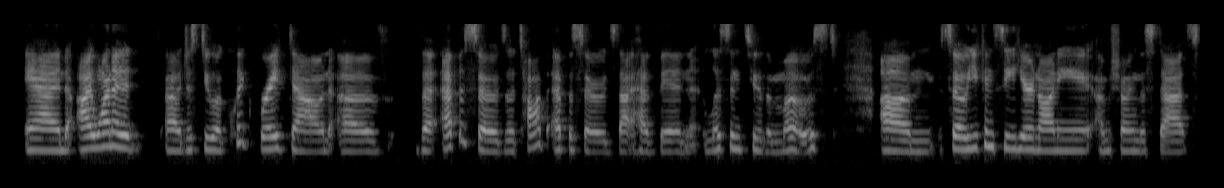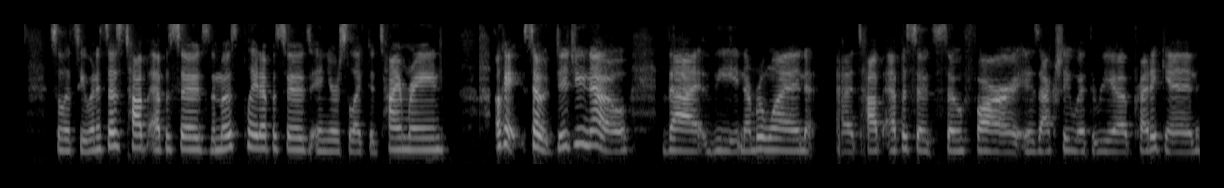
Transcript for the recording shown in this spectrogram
and I want to uh, just do a quick breakdown of the episodes, the top episodes that have been listened to the most. Um, so you can see here, Nani, I'm showing the stats. So let's see when it says top episodes, the most played episodes in your selected time range. Okay, so did you know that the number one uh, top episode so far is actually with Ria Pretekin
